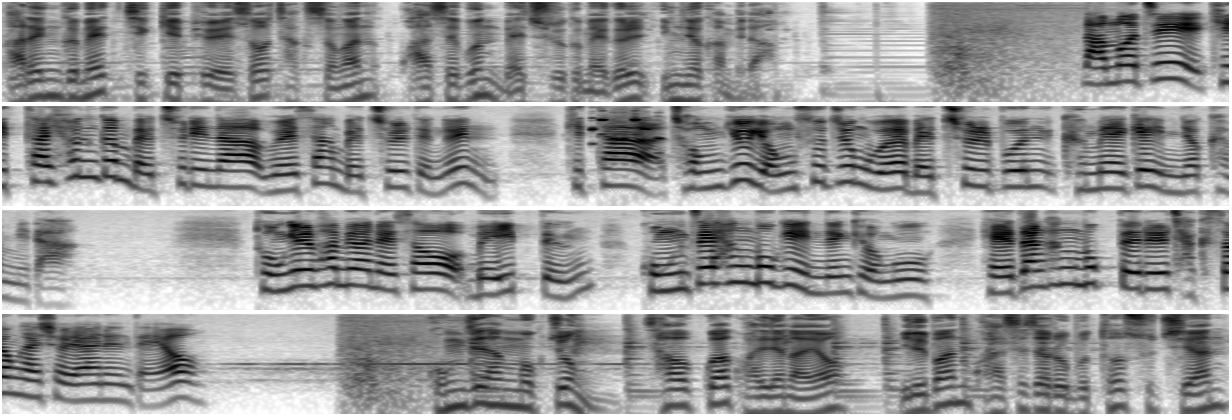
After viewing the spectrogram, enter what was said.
발행 금액 직계표에서 작성한 과세분 매출 금액을 입력합니다. 나머지 기타 현금 매출이나 외상 매출 등은 기타 정규 영수증 외 매출분 금액에 입력합니다. 동일 화면에서 매입 등 공제 항목이 있는 경우 해당 항목들을 작성하셔야 하는데요. 공제 항목 중 사업과 관련하여 일반 과세자로부터 수취한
